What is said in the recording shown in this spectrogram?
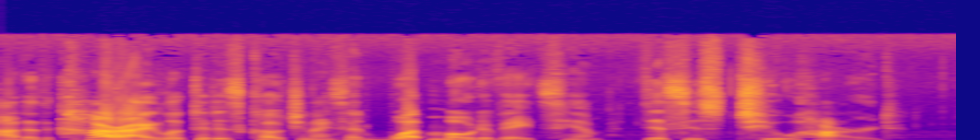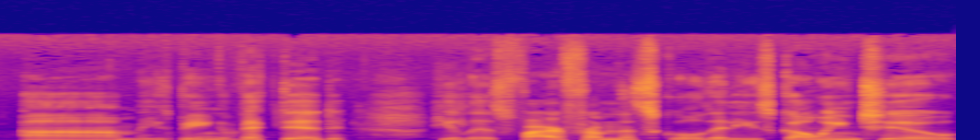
out of the car, I looked at his coach and I said, "What motivates him? This is too hard." Um, he's being evicted. He lives far from the school that he's going to.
